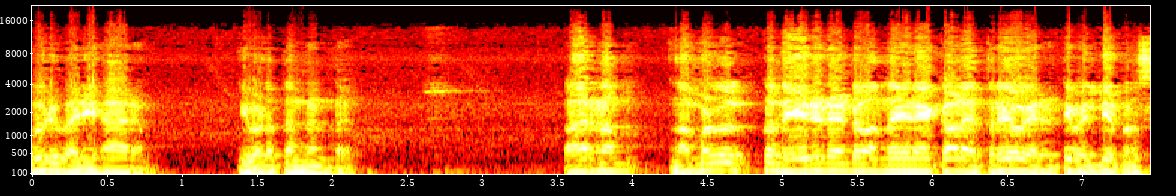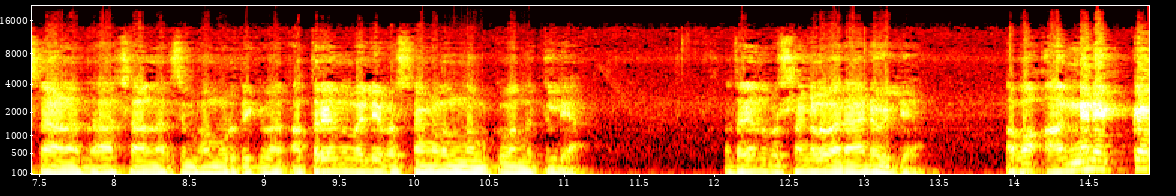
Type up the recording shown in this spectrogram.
ഒരു പരിഹാരം ഇവിടെ തന്നെ ഉണ്ട്. കാരണം നമ്മൾക്ക് നേരിടേണ്ടി വന്നതിനേക്കാൾ എത്രയോ ഇരട്ടി വലിയ പ്രശ്നമാണ് ആശാൽ നരസിംഹമൂർത്തിക്ക് അത്രയൊന്നും വലിയ പ്രശ്നങ്ങളൊന്നും നമുക്ക് വന്നിട്ടില്ല. അത്രയൊന്നും പ്രശ്നങ്ങൾ വരാനുമില്ല. അപ്പൊ അങ്ങനെയൊക്കെ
